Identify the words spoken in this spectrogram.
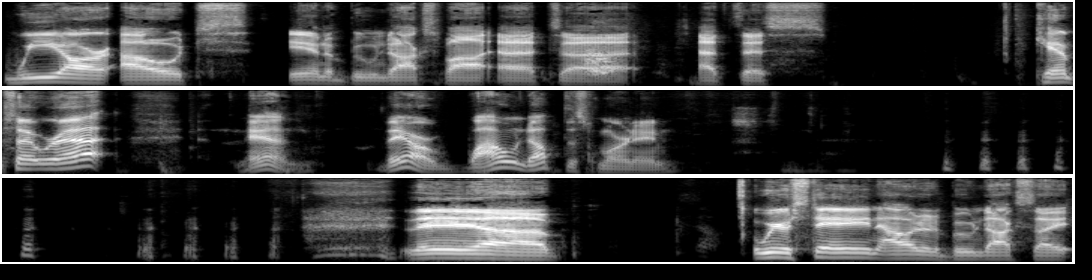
we are out in a boondock spot at uh at this campsite we're at. Man, they are wound up this morning. they uh we are staying out at a boondock site.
